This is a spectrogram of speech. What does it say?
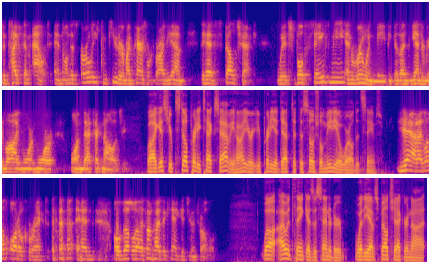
to type them out. And on this early computer, my parents worked for IBM, they had spell check, which both saved me and ruined me because I began to rely more and more on that technology. Well, I guess you're still pretty tech savvy, huh? You're you're pretty adept at the social media world, it seems. Yeah, and I love autocorrect, and although uh, sometimes it can get you in trouble. Well, I would think as a senator, whether you have spell check or not,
